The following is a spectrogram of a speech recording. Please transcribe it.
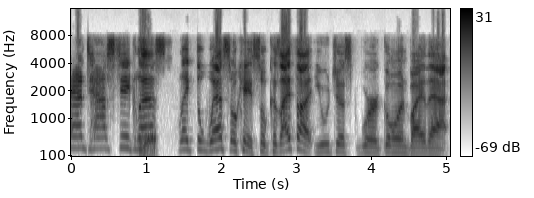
fantastic last yes. like the West. Okay, so because I thought you just were going by that,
